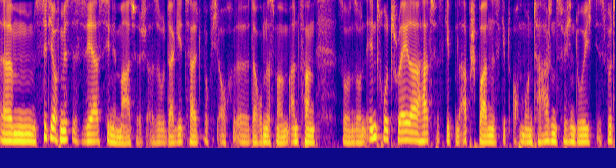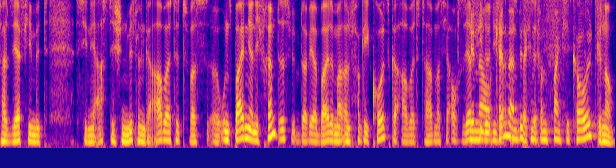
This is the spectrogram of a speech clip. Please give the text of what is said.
ähm, City of Mist ist sehr cinematisch. Also da geht es halt wirklich auch äh, darum, dass man am Anfang so, so einen Intro-Trailer hat. Es gibt einen Abspann, es gibt auch Montagen zwischendurch. Es wird halt sehr viel mit cineastischen Mitteln gearbeitet, was äh, uns beiden ja nicht fremd ist, da wir ja beide mal an Funky Colts gearbeitet haben, was ja auch sehr genau, viele dieser kennen wir ein bisschen von Funky Colts. Genau.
